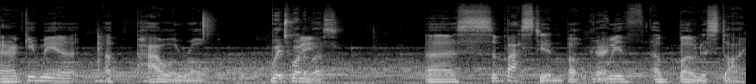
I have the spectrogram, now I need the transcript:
Uh, give me a, a power roll. Which one of us? Uh, Sebastian, but Okay. with a bonus die.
